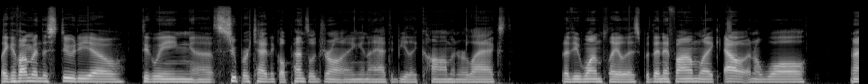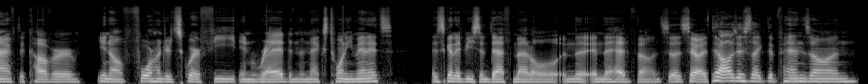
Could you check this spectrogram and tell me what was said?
like if I'm in the studio doing super technical pencil drawing and I have to be like calm and relaxed, that'd be one playlist. But then if I'm like out on a wall and I have to cover, you know, 400 square feet in red in the next 20 minutes, it's gonna be some death metal in the in the headphones. So so it all just like depends on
